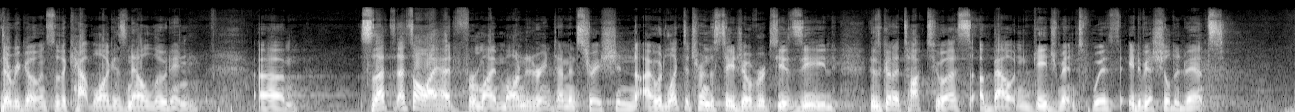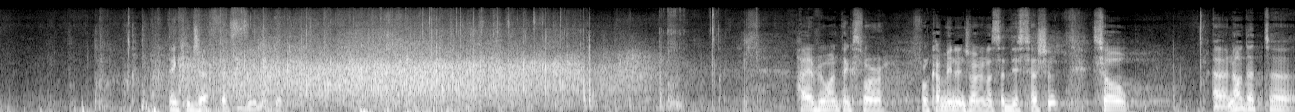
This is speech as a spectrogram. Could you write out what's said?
There we go. And so the cat blog is now loading. Um, so that's, that's all I had for my monitoring demonstration. I would like to turn the stage over to Yazid, who's going to talk to us about engagement with AWS Shield Advanced. Thank you, Jeff. Thanks, Yazid. Hi, everyone. Thanks for, for coming and joining us at this session. So uh, now that uh,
